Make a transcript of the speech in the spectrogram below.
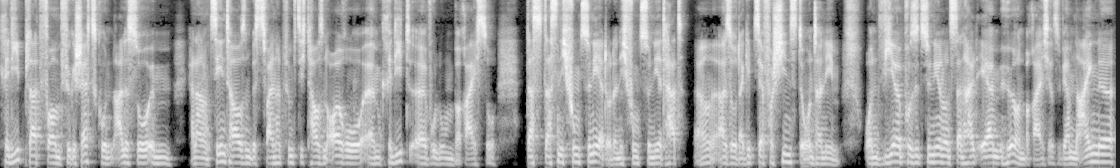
Kreditplattform für Geschäftskunden, alles so im, keine Ahnung, 10.000 bis 250.000 Euro ähm, Kreditvolumenbereich, so dass das nicht funktioniert oder nicht funktioniert hat. Ja, also da gibt's ja verschiedenste Unternehmen. Und wir positionieren uns dann halt eher im höheren Bereich. Also wir haben eine eigene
